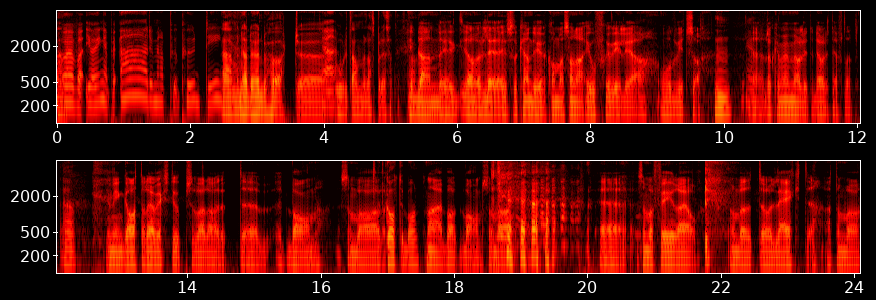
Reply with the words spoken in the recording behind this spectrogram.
Och ja. jag bara, jag är ingen pudding. Ah du menar pu- pudding. ja men jag hade ändå hört eh, Ja. ordet användas på det sättet ja. Ibland eh, ja, le- så kan det ju komma sådana ofrivilliga ordvitsar. Mm, Ja. Eh, Då kan man må lite dåligt efteråt. ja. I min gata där jag växte upp så var det ett, eh, ett barn som var, Ett gatubarn nej bara ett barn som var, eh, som var fyra år. De var ute och lekte att de var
